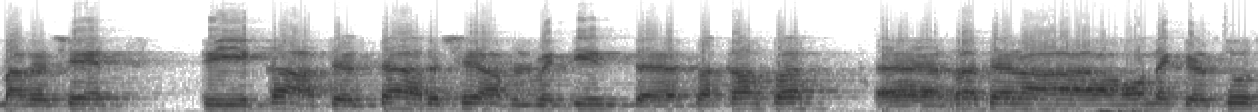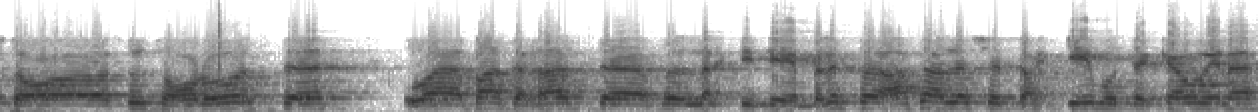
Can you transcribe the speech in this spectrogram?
مهرجان في قاعه الدار الشارع في مدينه ثقافة. غدا هناك ثلاث عروض وبعد غد في الاختتام. بالنسبة لاعضاء لجنه التحكيم متكونة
